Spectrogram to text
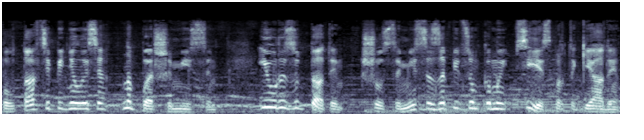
полтавці піднялися на перше місце. І у результати шосте місце за підсумками всієї спартакіади.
